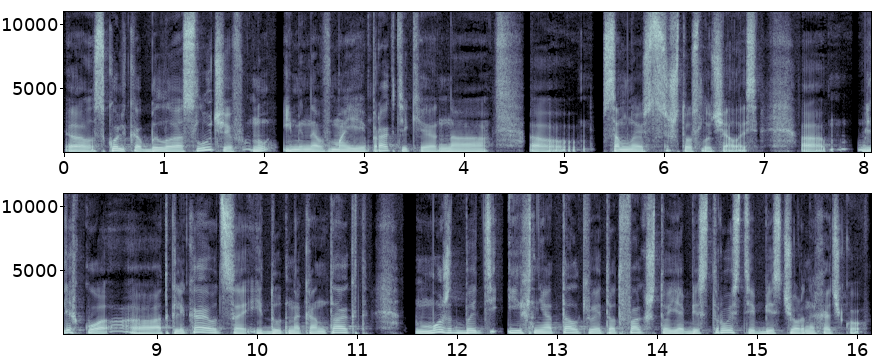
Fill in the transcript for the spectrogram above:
Э, сколько было случаев, ну, именно в моей практике, на, э, со мной что случалось, легко откликаются, идут на контакт. Может быть, их не отталкивает тот факт, что я без трости, без черных очков.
